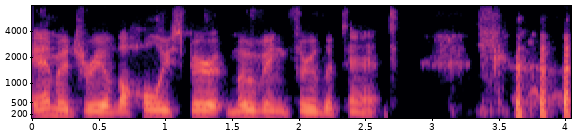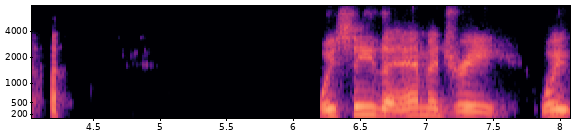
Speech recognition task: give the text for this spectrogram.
imagery of the Holy Spirit moving through the tent. we see the imagery. We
